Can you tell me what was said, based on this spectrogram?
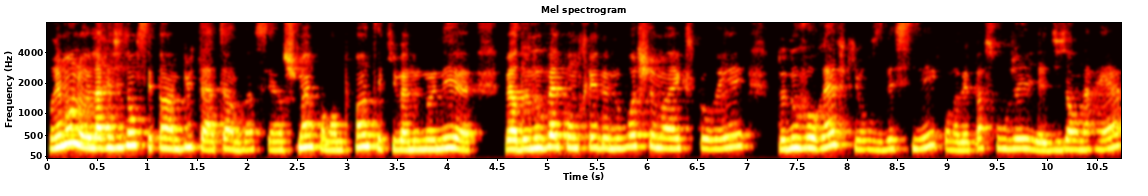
vraiment, la résilience, c'est pas un but à atteindre, hein. c'est un chemin qu'on emprunte et qui va nous mener euh, vers de nouvelles contrées, de nouveaux chemins à explorer, de nouveaux rêves qui vont se dessiner, qu'on n'avait pas songé il y a dix ans en arrière.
